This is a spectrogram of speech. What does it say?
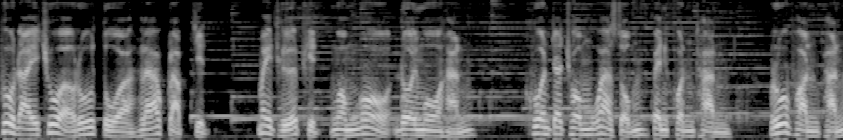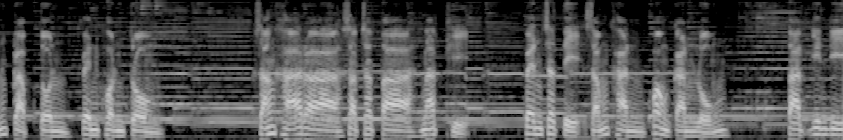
ผู้ใดชั่วรู้ตัวแล้วกลับจิต ไม่ถือผิดงมโง่โดยโมหัน ควรจะชมว่าสมเป็นคนทัน รู้ผ่อนผันกลับตนเป็นคนตรง สังขาราสัจตานัตถิ เป็นสติสำคัญป้องกันหลง ตัดยินดี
